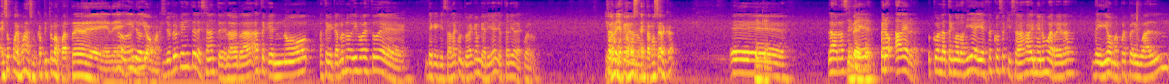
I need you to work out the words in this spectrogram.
eso podemos hacer un capítulo aparte de, de No, yo- idiomas. Yo, creo que es interesante, la verdad, hasta que no, hasta que Carlos no dijo esto de, de que quizás la cultura cambiaría, yo estaría de acuerdo. y o sea, bueno, ya que estamos, no. estamos cerca. Eh, la verdad sí que, pero a ver, con la tecnología y estas cosas quizás hay menos barreras de idioma, pues, pero igual,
